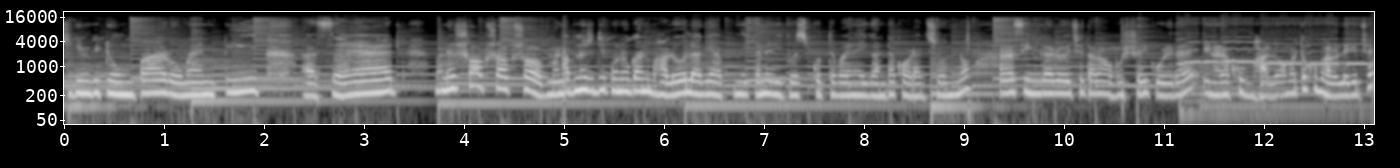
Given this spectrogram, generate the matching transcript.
ঝিকিমিকি টুম্পা রোম্যান্টিক স্যাড মানে সব সব সব। মানে আপনার যদি কোনো গান ভালোও লাগে, আপনি এখানে রিকোয়েস্ট করতে পারেন এই গানটা করার জন্য। যারা সিঙ্গার রয়েছে, তারা অবশ্যই করে দেয়, এনারা খুব ভালো, আমার তো খুব ভালো লেগেছে।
